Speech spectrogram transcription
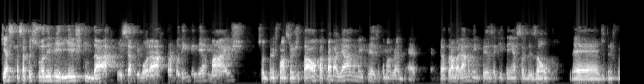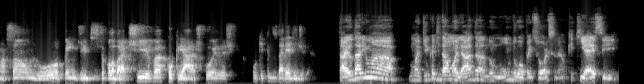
que essa pessoa deveria estudar e se aprimorar para poder entender mais sobre transformação digital, para trabalhar numa empresa como a Red Hat, para trabalhar numa empresa que tem essa visão é, de transformação, do open, de, de colaborativa, co-criar as coisas. O que, que nos daria de dica? Tá, eu daria uma, uma dica de dar uma olhada no mundo open source, né? O que, que é esse,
